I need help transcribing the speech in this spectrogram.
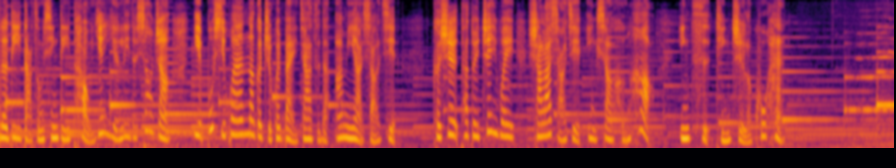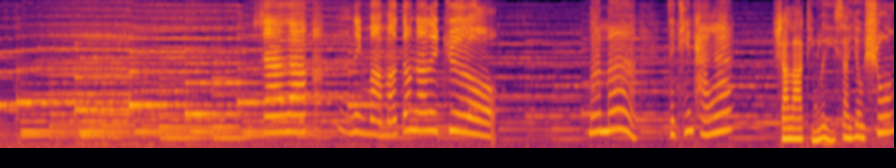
乐蒂打从心底讨厌严厉的校长，也不喜欢那个只会摆架子的阿米娅小姐。可是她对这位莎拉小姐印象很好，因此停止了哭喊。莎拉，你妈妈到哪里去了？妈妈在天堂啊。莎拉停了一下，又说。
